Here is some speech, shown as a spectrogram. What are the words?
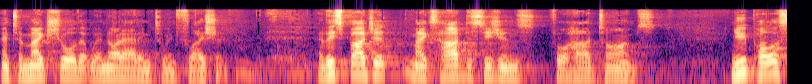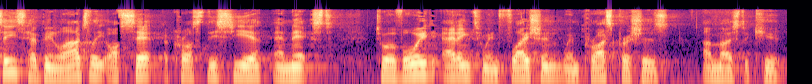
and to make sure that we're not adding to inflation. Now, this budget makes hard decisions for hard times. New policies have been largely offset across this year and next to avoid adding to inflation when price pressures are most acute.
